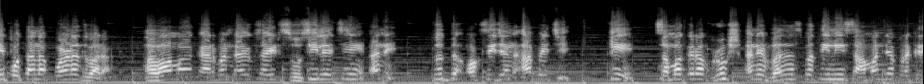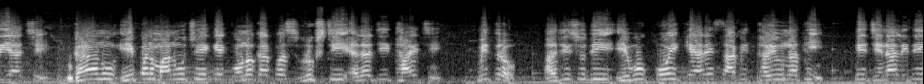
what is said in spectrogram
એ પોતાના પર્ણ દ્વારા હવામાં કાર્બન ડાયોક્સાઇડ શોષી લે છે અને શુદ્ધ ઓક્સિજન આપે છે કે સમગ્ર વૃક્ષ અને વનસ્પતિની સામાન્ય પ્રક્રિયા છે. ઘણાનું એ પણ માનવું છે કે કોનોકાર્પસ વૃક્ષથી એલર્જી થાય છે. મિત્રો, હજી સુધી એવું કોઈ ક્યારે સાબિત થયું નથી કે જેના લીધે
